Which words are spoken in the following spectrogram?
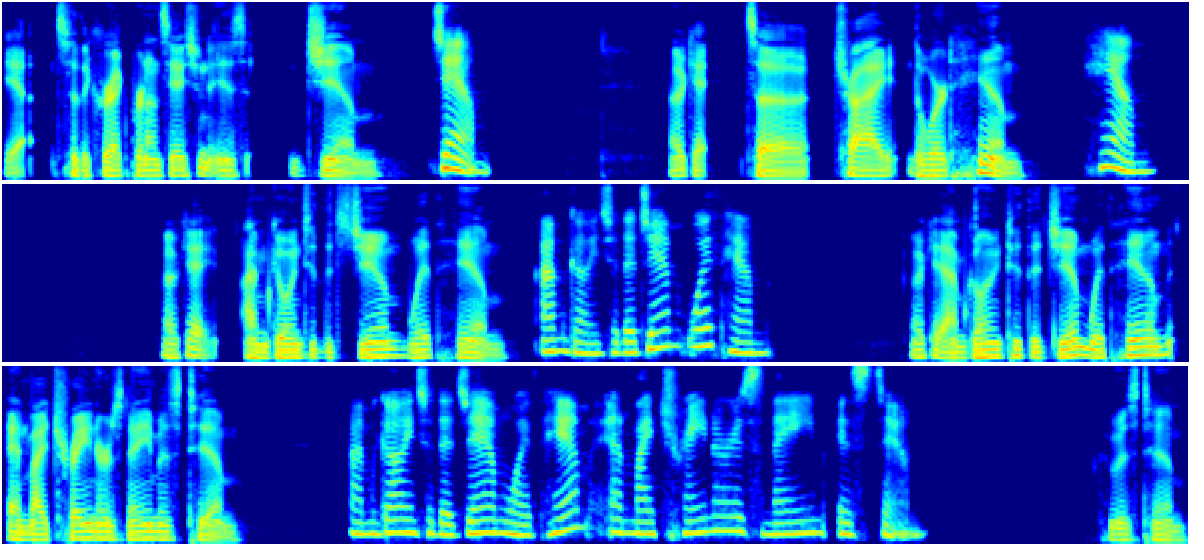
Yeah. So the correct pronunciation is gym. Gym. Okay. So try the word him. Him. Okay. I'm going to the gym with him. I'm going to the gym with him. Okay. I'm going to the gym with him, and my trainer's name is Tim. I'm going to the gym with him, and my trainer's name is Tim. Who is Tim?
